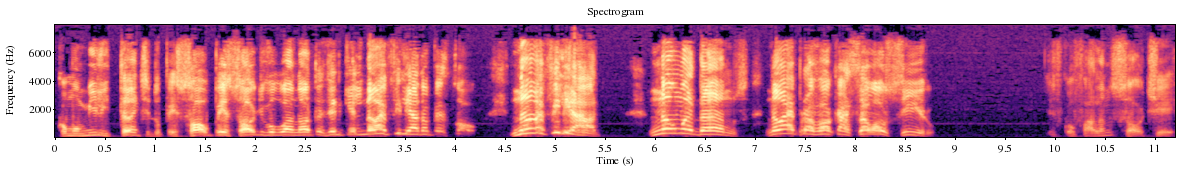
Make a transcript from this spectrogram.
como militante do pessoal, o pessoal divulgou a nota dizendo que ele não é filiado ao pessoal. Não é filiado. Não mandamos. Não é provocação ao Ciro. Ele ficou falando só, Tchê.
